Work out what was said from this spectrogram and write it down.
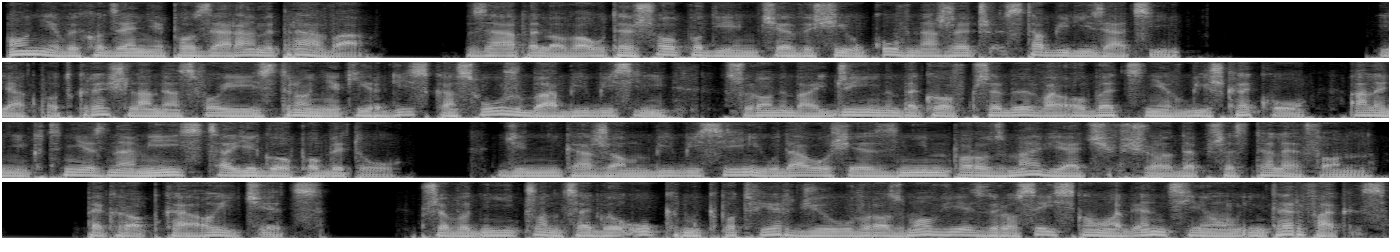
o niewychodzenie poza ramy prawa. Zaapelował też o podjęcie wysiłków na rzecz stabilizacji. Jak podkreśla na swojej stronie kirgiska służba BBC, Suronbay Jinbekow przebywa obecnie w Biszkeku, ale nikt nie zna miejsca jego pobytu. Dziennikarzom BBC udało się z nim porozmawiać w środę przez telefon. P. Ojciec przewodniczącego UKMK potwierdził w rozmowie z rosyjską agencją Interfax,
